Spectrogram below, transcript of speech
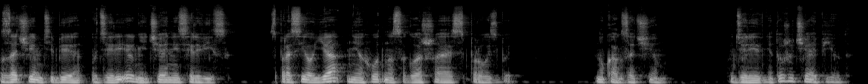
«Зачем тебе в деревне чайный сервиз?» – спросил я, неохотно соглашаясь с просьбой. «Ну как зачем? В деревне тоже чай пьют.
